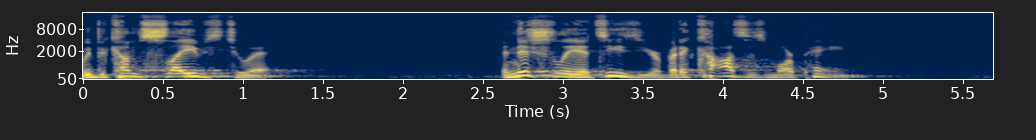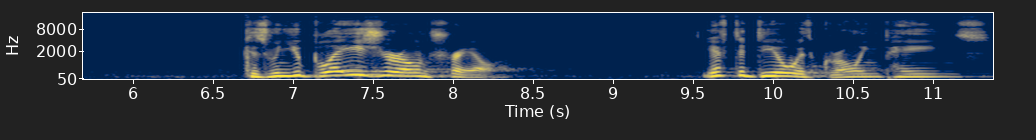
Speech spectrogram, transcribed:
We become slaves to it. Initially, it's easier, but it causes more pain. Because when you blaze your own trail, you have to deal with growing pains.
